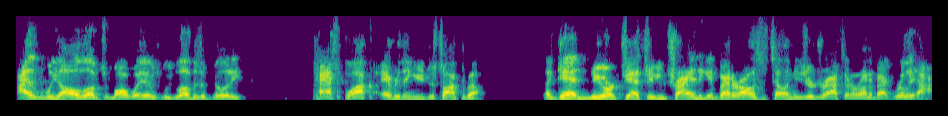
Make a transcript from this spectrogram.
I we all love Jamaal Williams. We love his ability, pass block, everything you just talked about. Again, New York Jets, are you trying to get better? All this is telling me is you're drafting a running back really high.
